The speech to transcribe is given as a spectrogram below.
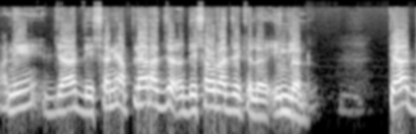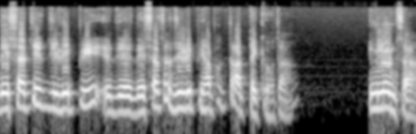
आणि ज्या देशाने आपल्या राज्य देशावर राज्य केलं इंग्लंड त्या देशाची जीडीपी देशाचा जीडीपी हा फक्त आठ टक्के होता. इंग्लंडचा.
